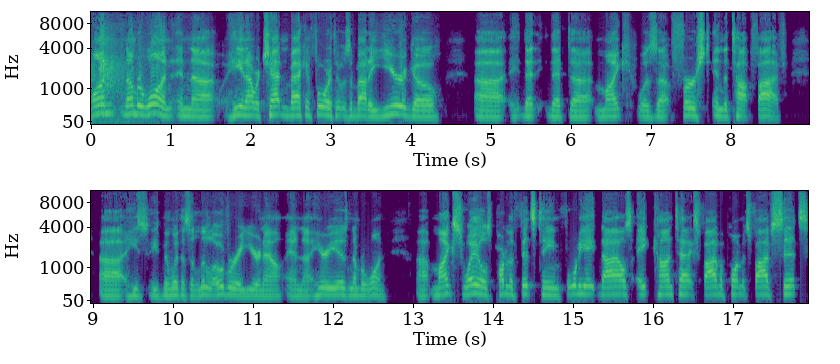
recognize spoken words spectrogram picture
one number one, and uh, he and I were chatting back and forth. It was about a year ago uh, that that uh, Mike was uh, first in the top five. Uh, he's he's been with us a little over a year now, and uh, here he is, number one. Mike Swales, part of the Fitz team, 48 dials, eight contacts, five appointments, five sits,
